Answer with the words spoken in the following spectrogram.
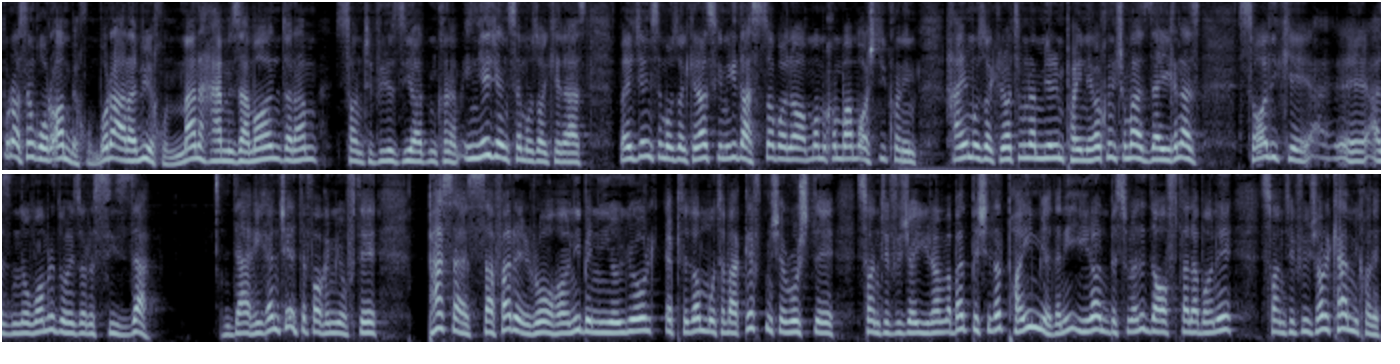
برو اصلا قرآن بخون برو عربی بخون. من همزمان دارم سانتریفیوژ زیاد می‌کنم. این یه جنس مذاکره است. و یه جنس مذاکره است که میگه دستا بالا ما می‌خوام با هم آشتی کنیم. همین مذاکراتمون هم میاریم پایین. نگاه کنیم شما از دقیقا از سالی که از نوامبر 2013 دقیقا چه اتفاقی میفته پس از سفر روحانی به نیویورک ابتدا متوقف میشه رشد سانتریفیوژ ایران و بعد به شدت پایین میاد. یعنی ایران به صورت داوطلبانه سانتریفیوژ رو کم می‌کنه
